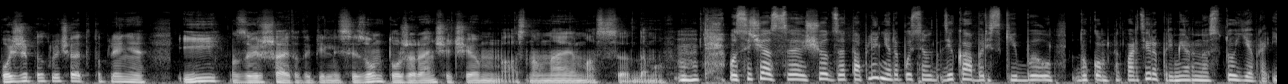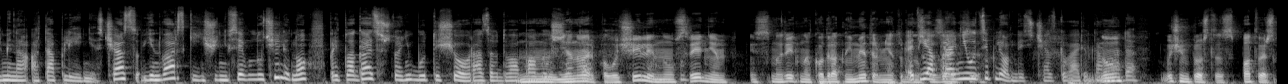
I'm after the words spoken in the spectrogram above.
позже подключают отопление. И завершает отопительный сезон тоже раньше, чем основная масса домов. Угу. Вот сейчас э, счет за отопление, допустим, декабрьский был двухкомнатная квартира примерно 100 евро, именно отопление. Сейчас январский еще не все получили, но предполагается, что они будут еще раза в два повыше. Ну, январь да? получили, но в среднем, если смотреть на квадратный метр, мне трудно Это сказать. я про неутепленный сейчас говорю. Да, ну, да. Очень просто. С Патверс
